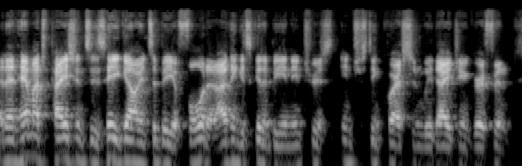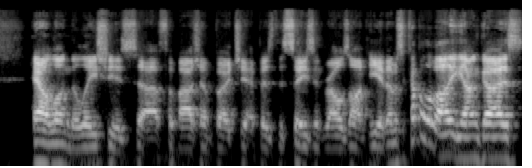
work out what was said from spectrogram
And then how much patience is he going to be afforded? I think it's going to be an interest, interesting question with Adrian Griffin, how long the leash is uh, for MarJon Beauchamp as the season rolls on here. There was a couple of other young guys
